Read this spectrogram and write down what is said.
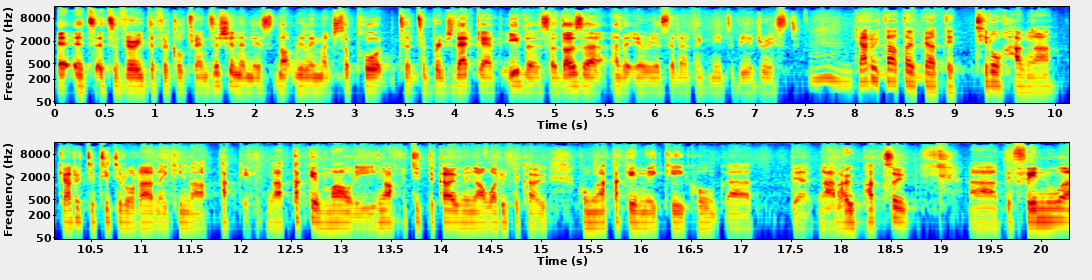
It's, it's a very difficult transition, and there's not really much support to, to bridge that gap either. So, those are other areas that I think need to be addressed. Kia aru tātou pia te tirohanga, kia aru te titiro rānei ki ngā take. Ngā take Māori, i ngā whitu tekau me ngā waru tekau, ko ngā take me ki ko uh, te, ngā raupatu, uh, te whenua,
